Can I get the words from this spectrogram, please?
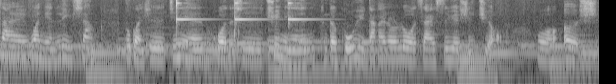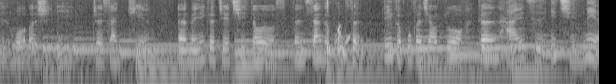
在万年历上，不管是今年或者是去年的谷雨，大概都落在四月十九或二十或二十一这三天。呃，每一个节气都有分三个部分。第一个部分叫做跟孩子一起念，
